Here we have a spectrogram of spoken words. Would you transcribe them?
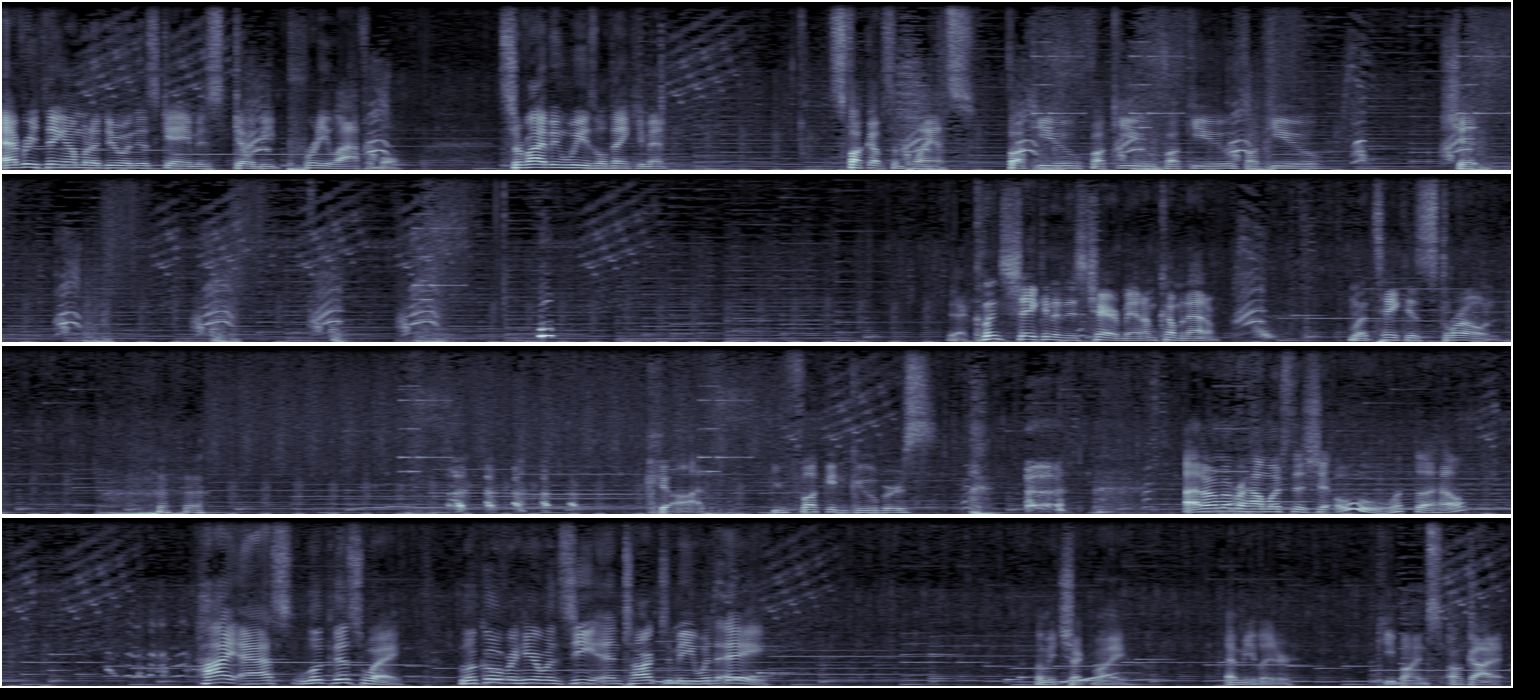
everything I'm gonna do in this game is gonna be pretty laughable. Surviving Weasel, thank you, man. Let's fuck up some plants. Fuck you, fuck you, fuck you, fuck you. Shit. Whoop. Yeah, Clint's shaking in his chair, man. I'm coming at him. I'm gonna take his throne. God, you fucking goobers. I don't remember how much this shit. Oh, what the hell? Hi, ass. Look this way. Look over here with Z and talk to me with A. Let me check my emulator keybinds. Oh, got it.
